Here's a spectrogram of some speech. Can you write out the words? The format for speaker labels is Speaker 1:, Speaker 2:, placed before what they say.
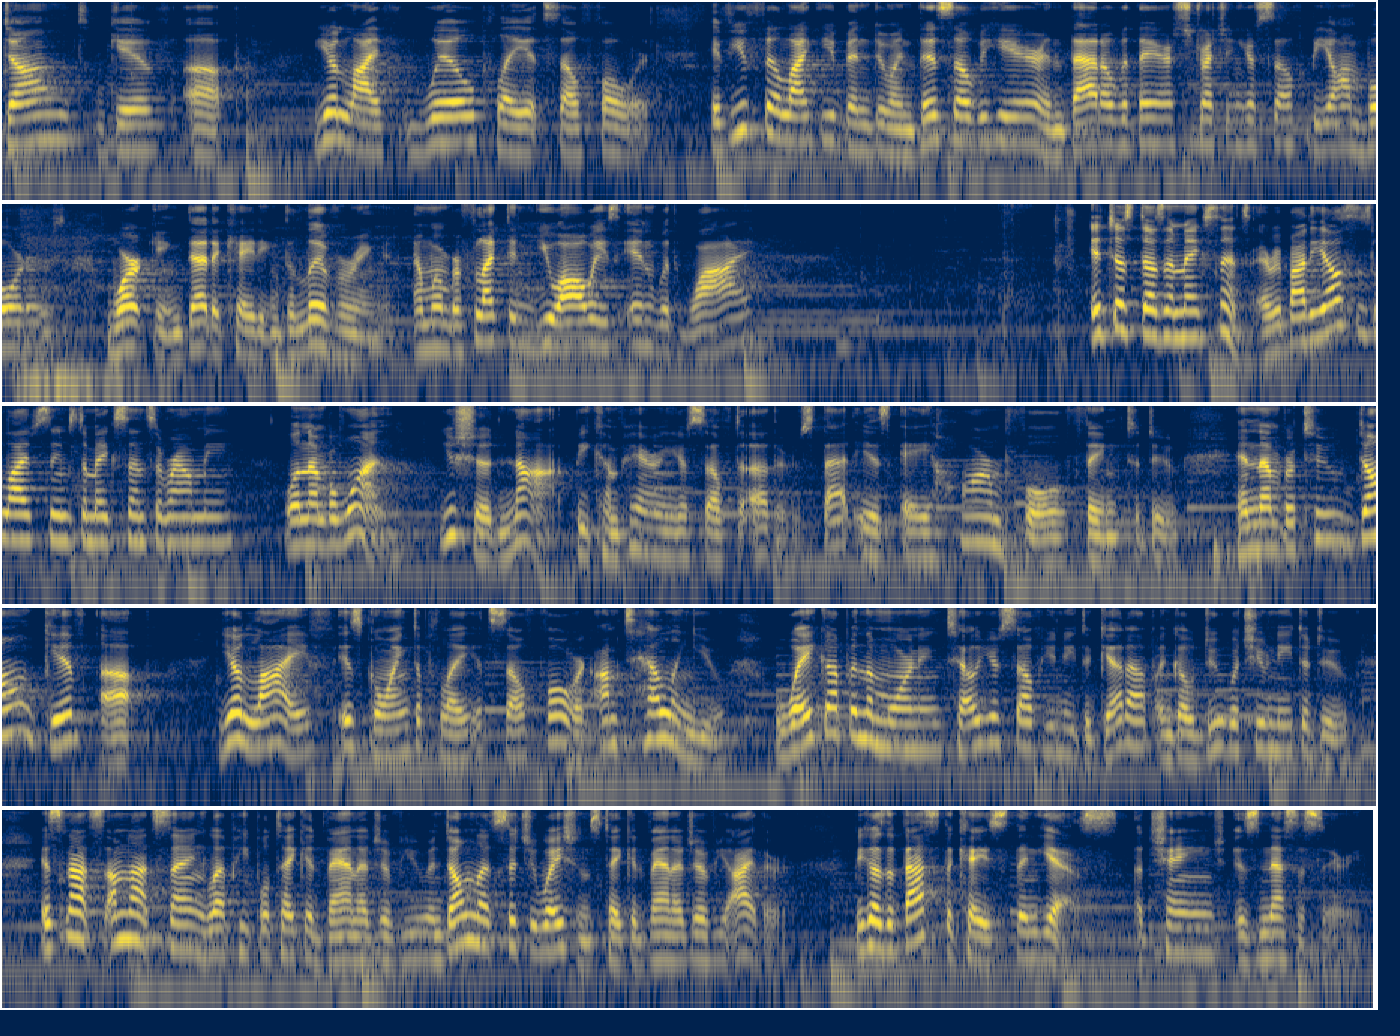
Speaker 1: Don't give up. Your life will play itself forward. If you feel like you've been doing this over here and that over there, stretching yourself beyond borders, working, dedicating, delivering, and when reflecting, you always end with why, it just doesn't make sense. Everybody else's life seems to make sense around me. Well, number one, you should not be comparing yourself to others. That is a harmful thing to do. And number two, don't give up. Your life is going to play itself forward. I'm telling you, wake up in the morning, tell yourself you need to get up and go do what you need to do. It's not I'm not saying let people take advantage of you and don't let situations take advantage of you either. Because if that's the case, then yes, a change is necessary.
